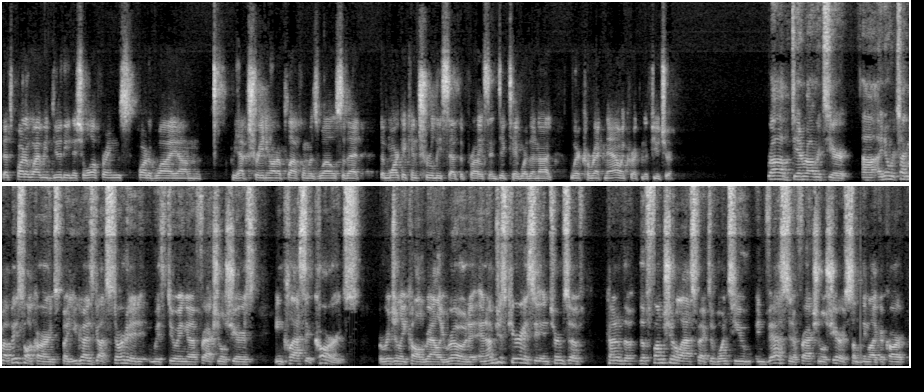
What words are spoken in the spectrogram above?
that's part of why we do the initial offerings, part of why um, we have trading on our platform as well, so that the market can truly set the price and dictate whether or not we're correct now and correct in the future. Rob, Dan Roberts here. Uh, I know we're talking about baseball cards, but you guys got started with doing uh, fractional shares in classic cards, originally called Rally Road. And I'm just curious in terms of kind of the, the functional aspect of once you invest in a fractional share, of something like a car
